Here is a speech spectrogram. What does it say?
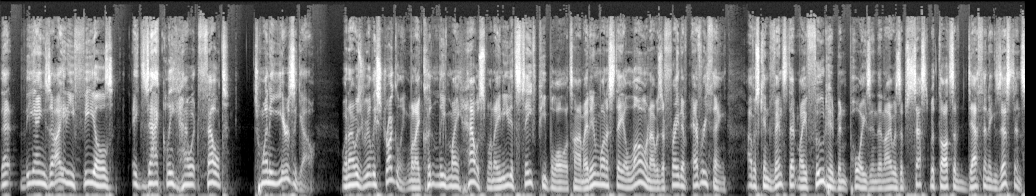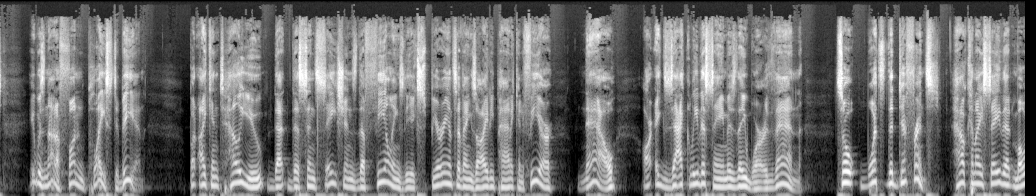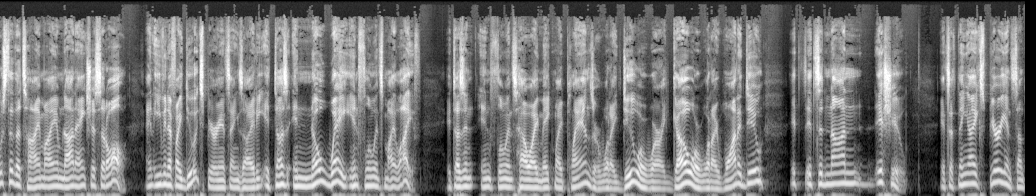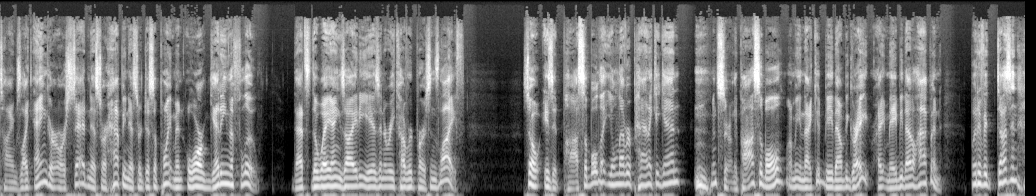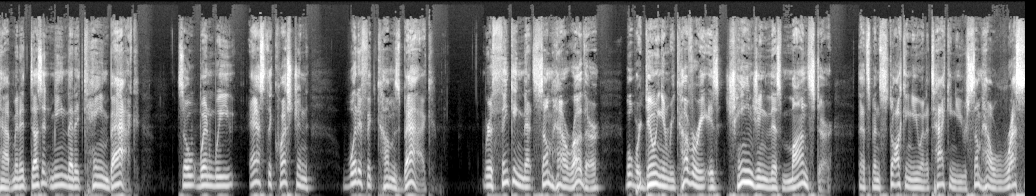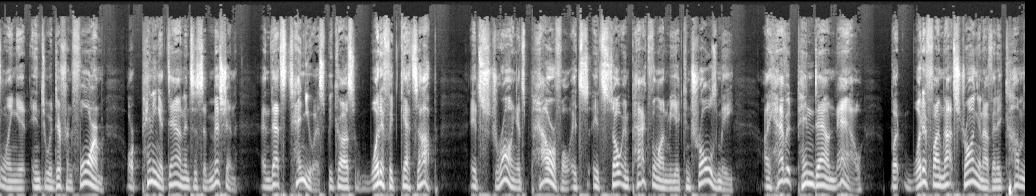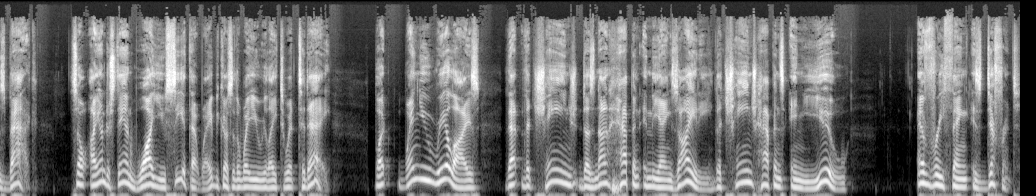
that the anxiety feels exactly how it felt 20 years ago when I was really struggling, when I couldn't leave my house, when I needed safe people all the time. I didn't want to stay alone. I was afraid of everything. I was convinced that my food had been poisoned and I was obsessed with thoughts of death and existence. It was not a fun place to be in. But I can tell you that the sensations, the feelings, the experience of anxiety, panic, and fear now are exactly the same as they were then. So what's the difference? How can I say that most of the time I am not anxious at all? And even if I do experience anxiety, it does in no way influence my life. It doesn't influence how I make my plans or what I do or where I go or what I want to do. It's, it's a non issue. It's a thing I experience sometimes like anger or sadness or happiness or disappointment or getting the flu. That's the way anxiety is in a recovered person's life. So is it possible that you'll never panic again? it's certainly possible. I mean, that could be, that would be great, right? Maybe that'll happen. But if it doesn't happen, it doesn't mean that it came back. So when we ask the question, what if it comes back? We're thinking that somehow or other, what we're doing in recovery is changing this monster that's been stalking you and attacking you, somehow wrestling it into a different form or pinning it down into submission. And that's tenuous because what if it gets up? It's strong. It's powerful. It's, it's so impactful on me. It controls me. I have it pinned down now but what if I'm not strong enough and it comes back? So I understand why you see it that way because of the way you relate to it today. But when you realize that the change does not happen in the anxiety, the change happens in you, everything is different.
